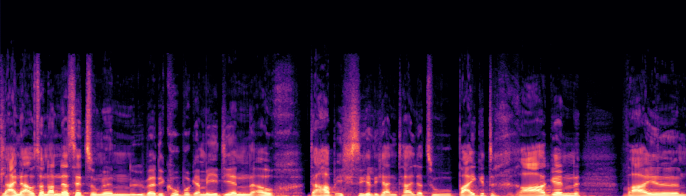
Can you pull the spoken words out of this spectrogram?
kleine Auseinandersetzungen über die Coburger Medien. Auch da habe ich sicherlich einen Teil dazu beigetragen, weil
